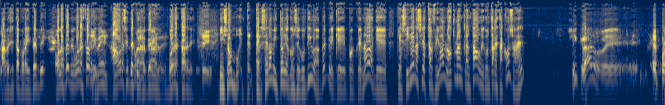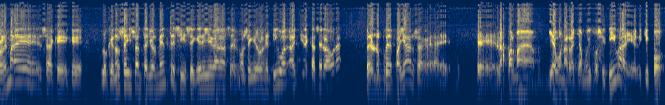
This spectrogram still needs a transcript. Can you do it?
A ver si está por ahí Pepe. Hola Pepe, buenas tardes. Ahora sí te escucho, Buenas querido. tardes. Buenas tardes. Sí. Y son tercera victoria consecutiva, Pepe, que pues que nada, que, que sigan así hasta el final. Nosotros encantados de contar estas cosas, ¿eh? Sí, claro. eh, el problema es, o sea, que, que lo que no se hizo anteriormente, si se quiere llegar a hacer- conseguir el objetivo, ahí tienes que hacerlo ahora, pero no puede fallar. O sea, eh, eh, Las Palmas lleva una racha muy positiva y el equipo,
